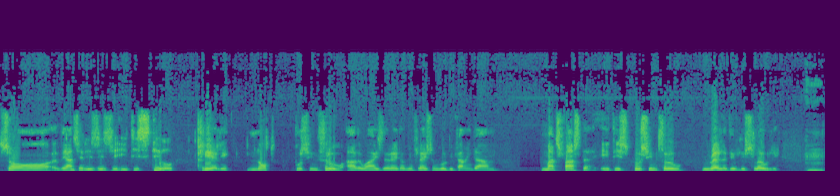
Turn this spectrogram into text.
So the answer is, is it is still clearly not pushing through. Otherwise, the rate of inflation will be coming down much faster. It is pushing through relatively slowly. Mm.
